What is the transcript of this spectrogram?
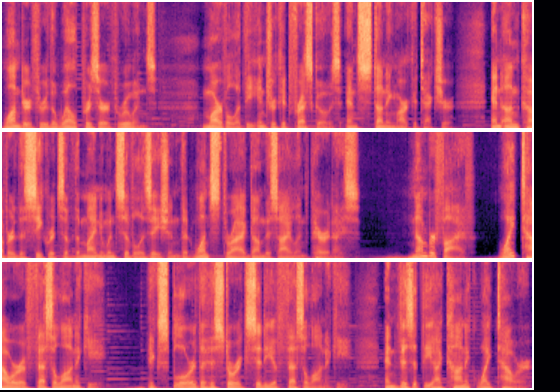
Wander through the well-preserved ruins, marvel at the intricate frescoes and stunning architecture, and uncover the secrets of the Minoan civilization that once thrived on this island paradise. Number 5. White Tower of Thessaloniki. Explore the historic city of Thessaloniki, and visit the iconic White Tower,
